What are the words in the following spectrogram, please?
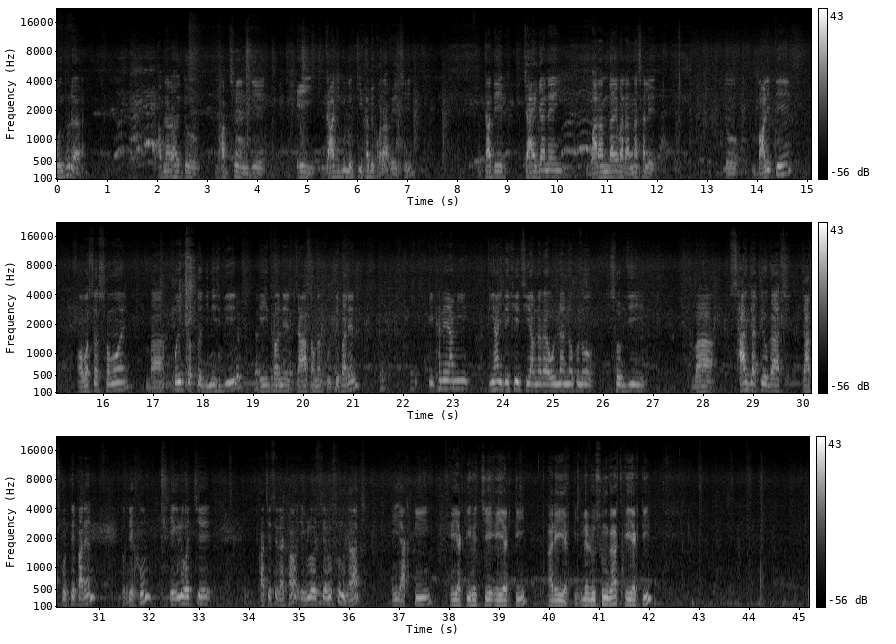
বন্ধুরা, আপনারা হয়তো ভাবছেন যে এই গাছগুলো কীভাবে করা হয়েছে? তাদের জায়গা নেই, বারান্দায় বা রান্নাশালের তো বাড়িতে অবসর সময় বা পরিত্যক্ত জিনিস দিয়ে এই ধরনের চাষ আপনারা করতে পারেন। এখানে আমি পেঁয়াজ দেখিয়েছি, আপনারা অন্যান্য কোনো সবজি বা শাক জাতীয় গাছ চাষ করতে পারেন। তো দেখুন, এগুলো হচ্ছে কাছে এসে দেখাও, এগুলো হচ্ছে রসুন গাছ। এই একটি এই একটি হচ্ছে, এই একটি, আর এই একটি। এগুলো রসুন গাছ, এই একটি।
